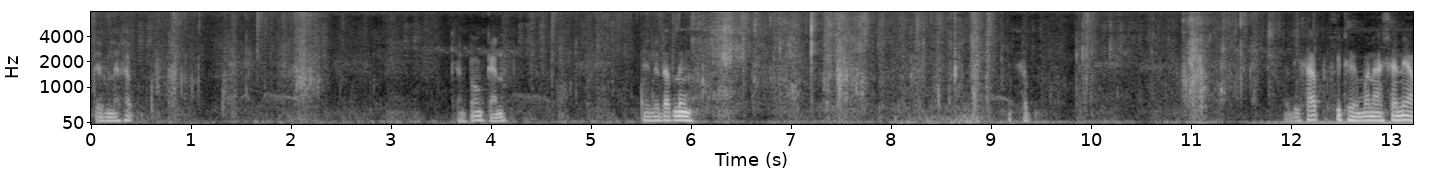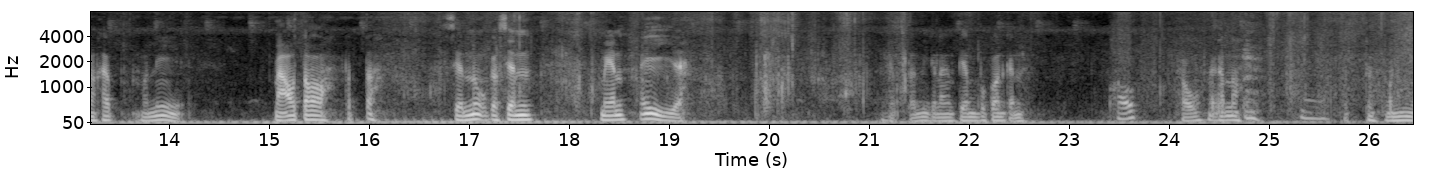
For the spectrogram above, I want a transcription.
เต็มแล้วครับ การป้องกันในระดับหนึ่งครับสวัสดีครับ คิดถึงมานาชาแนลครับวันนี้มาเอาต่อปัตตอเซียนนุกับเซียนแมนไอ้ยะครับตอนนี้กำลังเตรียมอุปกรณ์กันเขาเผานะครับเนาะครับวันนี้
